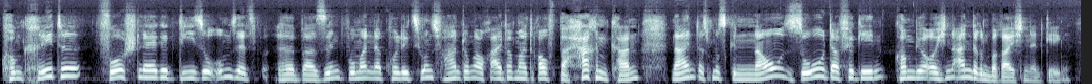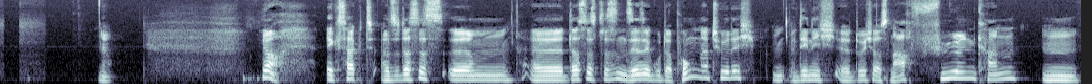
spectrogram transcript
konkrete Vorschläge, die so umsetzbar sind, wo man in der Koalitionsverhandlung auch einfach mal drauf beharren kann. Nein, das muss genau so, dafür gehen, kommen wir euch in anderen Bereichen entgegen. Ja. Ja, Exakt. Also das ist, ähm, äh, das ist, das ist ein sehr, sehr guter Punkt natürlich, den ich äh, durchaus nachfühlen kann. Mhm.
